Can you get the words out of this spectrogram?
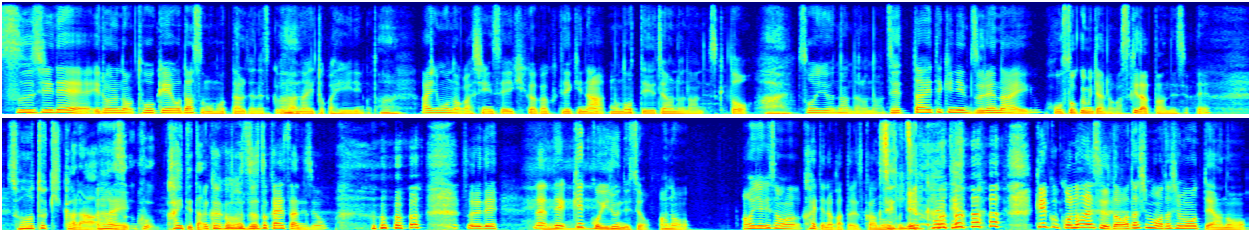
数字でいろいろな統計を出すものってあるじゃないですか、はい、占いとかヒーリングとか、はい、ああいうものが神聖幾何学的なものっていうジャンルなんですけど、はい、そういうなんだろうな絶対的にずれない法則みたいなのが好きだったんですよね。その時から、はい、書いてた。ずっと書いてたんですよ。それでで結構いるんですよ。あの青柳さんは書いてなかったですか？ノートに書いて 結構この話すると私も私もってあの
